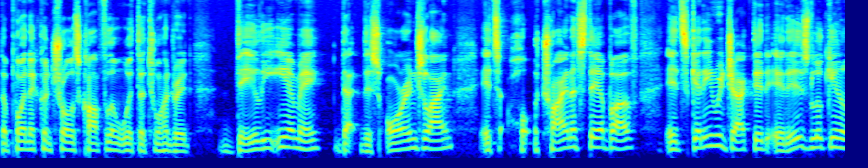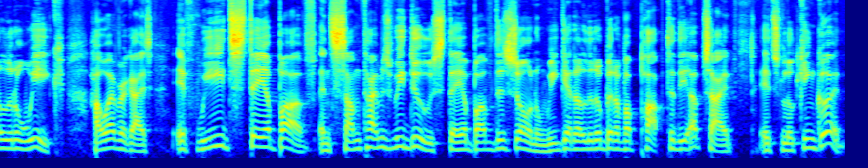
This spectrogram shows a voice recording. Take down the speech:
the point of control is confluent with the 200 daily EMA, that this orange line, it's trying to stay above. It's getting rejected. It is looking a little weak. However, guys, if we stay above, and sometimes we do stay above this zone and we get a little bit of a pop to the upside, it's looking good.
